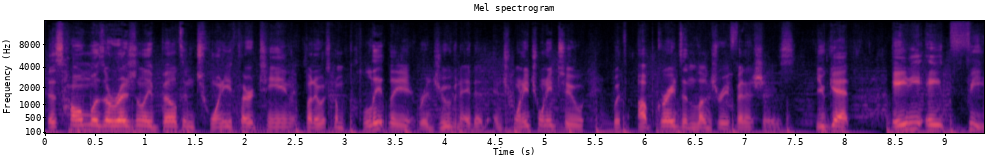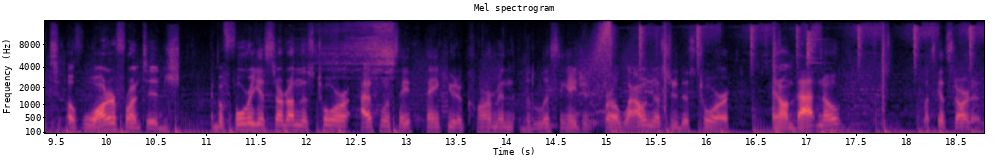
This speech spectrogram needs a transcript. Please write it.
This home was originally built in 2013, but it was completely rejuvenated in 2022 with upgrades and luxury finishes. You get 88 feet of water frontage. And before we get started on this tour, I just want to say thank you to Carmen, the listing agent, for allowing us to do this tour. And on that note, let's get started.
